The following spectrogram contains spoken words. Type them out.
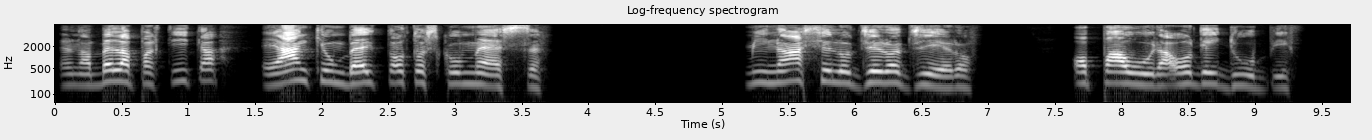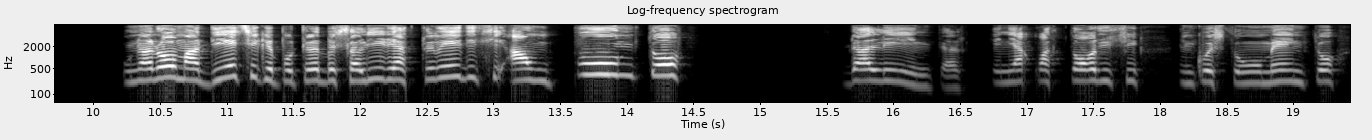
è una bella partita e anche un bel toto scommesse. Mi nasce lo 0-0. Ho paura, ho dei dubbi. Una Roma a 10 che potrebbe salire a 13 a un punto dall'Inter, che ne ha 14 in questo momento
